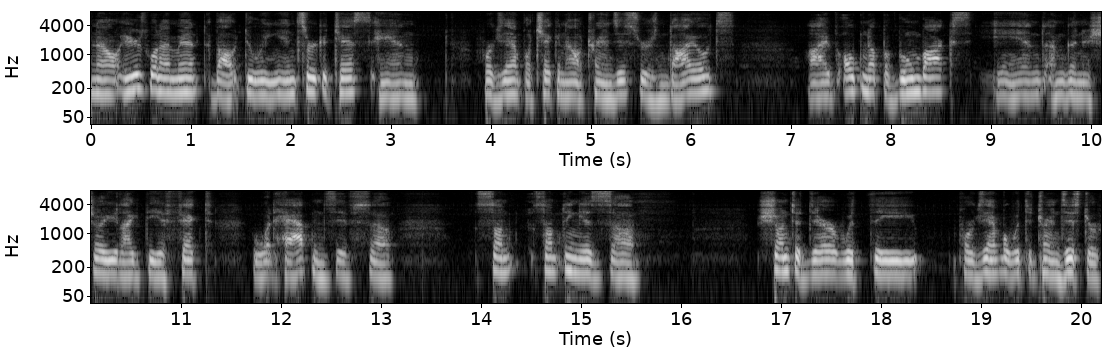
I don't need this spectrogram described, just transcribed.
now here's what I meant about doing in-circuit tests and for example checking out transistors and diodes. I've opened up a boombox and I'm going to show you like the effect what happens if uh, some something is uh, shunted there with the for example with the transistor.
